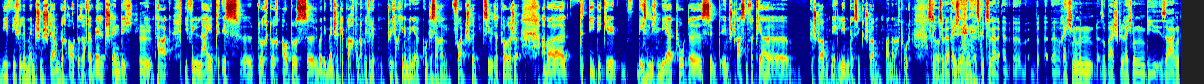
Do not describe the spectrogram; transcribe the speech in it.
Wie, wie viele Menschen sterben durch Autos auf der Welt ständig, mhm. jeden Tag? Wie viel Leid ist äh, durch, durch Autos äh, über die Menschheit gebracht worden? Auch wie viele, natürlich auch jede Menge gute Sachen, Fortschritt, zivilisatorischer. Aber äh, die, die wesentlich mehr Tote sind im Straßenverkehr äh, gestorben, nee, Lebende sind gestorben, waren danach tot. Es gibt so. sogar Rechnungen, es gibt sogar äh, äh, Rechnungen, also Beispielrechnungen, die sagen,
